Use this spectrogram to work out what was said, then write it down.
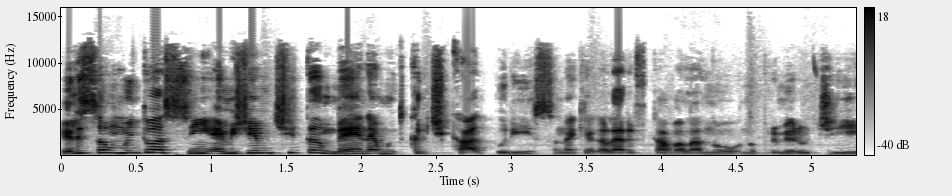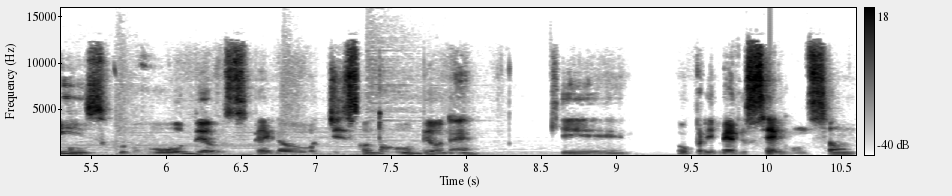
Eles são muito assim, MGMT também, né? Muito criticado por isso, né? Que a galera ficava lá no, no primeiro disco. O Rubel, se pegar o disco do Rubel, né? Que o primeiro e o segundo são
